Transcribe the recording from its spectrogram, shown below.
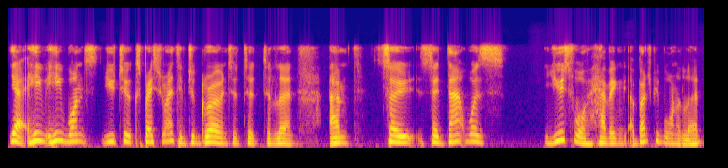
yeah he he wants you to express your own thing to grow and to to, to learn um so so that was useful having a bunch of people want to learn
